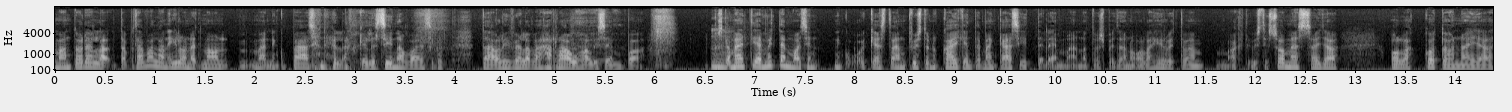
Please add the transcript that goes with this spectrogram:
Mä oon todella t- tavallaan iloinen, että mä, on, mä niin pääsin eläkkeelle siinä vaiheessa, kun tämä oli vielä vähän rauhallisempaa. Koska mm. mä en tiedä, miten mä olisin niin oikeastaan pystynyt kaiken tämän käsittelemään. No, olisi pitänyt olla hirvittävän aktiivisesti somessa ja olla kotona ja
